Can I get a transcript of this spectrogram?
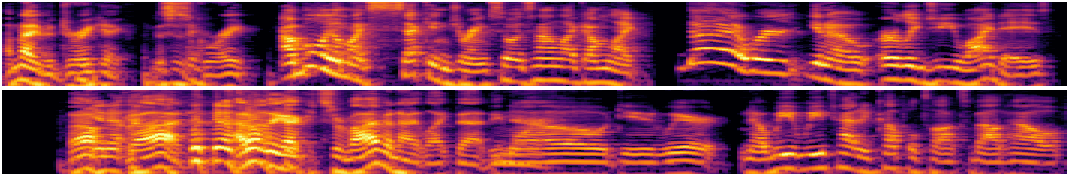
I'm not even drinking. This is great. I'm only on my second drink, so it's not like I'm like, yeah, we're you know early GUI days. Oh You know- God, I don't think I could survive a night like that anymore. No, dude, we're no, we we've had a couple talks about how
